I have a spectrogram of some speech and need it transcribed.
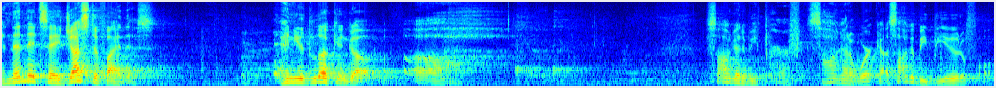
And then they'd say, justify this. And you'd look and go, oh, it's all going to be perfect. It's all going to work out. It's all going to be beautiful.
